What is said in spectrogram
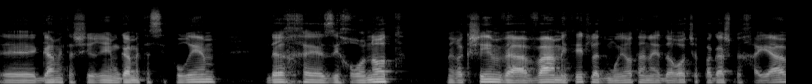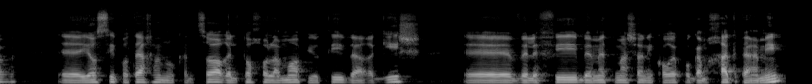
אה, גם את השירים, גם את הסיפורים, דרך אה, זיכרונות מרגשים ואהבה אמיתית לדמויות הנהדרות שפגש בחייו. אה, יוסי פותח לנו כאן צוהר אל תוך עולמו הפיוטי והרגיש, ולפי באמת מה שאני קורא פה גם חד פעמי.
